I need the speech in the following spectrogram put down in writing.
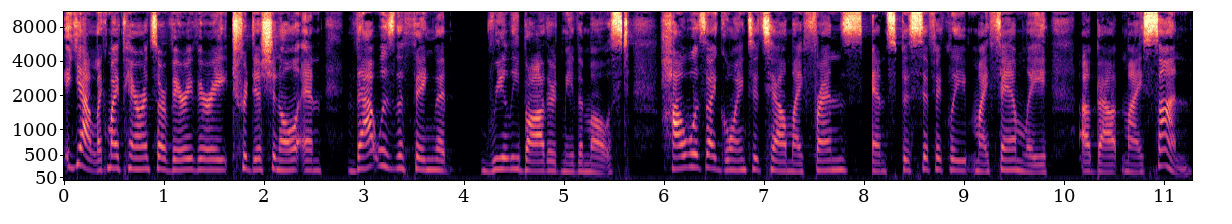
yeah, like my parents are very, very traditional, and that was the thing that really bothered me the most. How was I going to tell my friends and specifically my family about my son?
